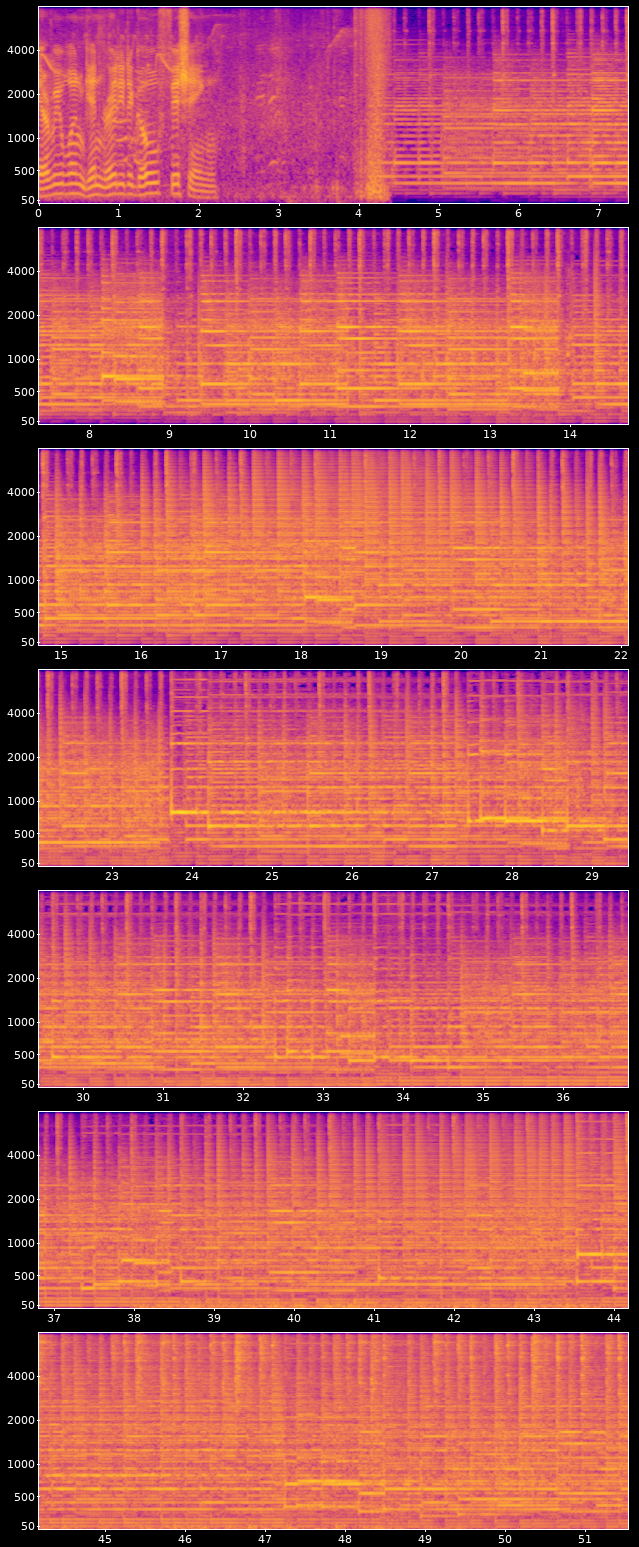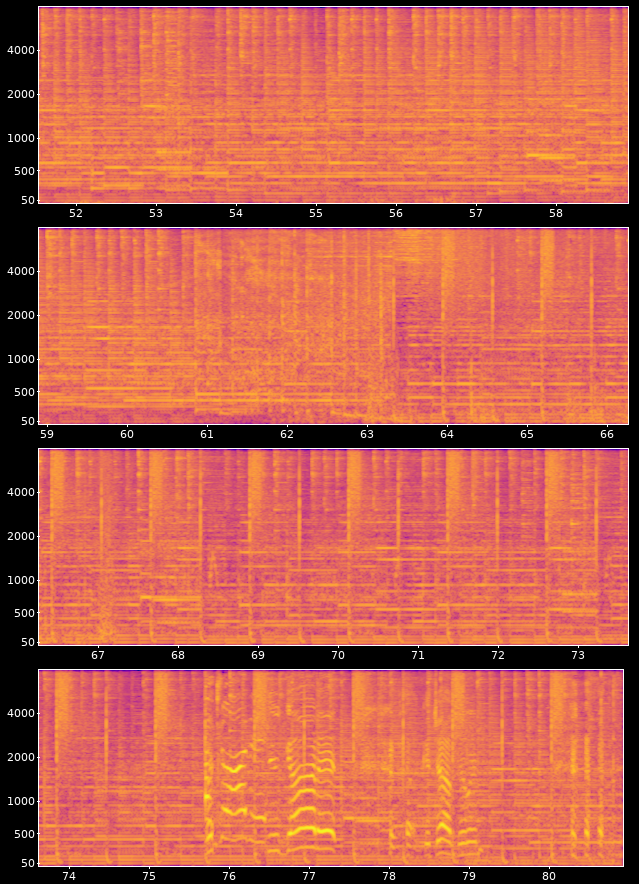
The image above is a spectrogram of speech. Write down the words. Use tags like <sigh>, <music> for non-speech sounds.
everyone getting ready to go fishing. Got it. You got it. <laughs> Good job, Dylan. <laughs>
